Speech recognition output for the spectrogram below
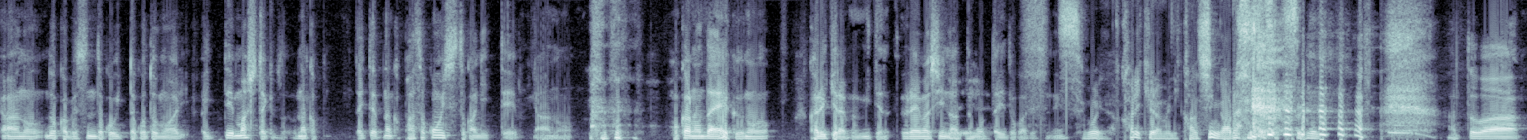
あの、どっか別のとこ行ったこともあり、行ってましたけど、なんか、大体なんかパソコン室とかに行って、あの、他の大学のカリキュラム見て羨ましいなって思ったりとかですね。すごいな。カリキュラムに関心があるんですすごい。あとは、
